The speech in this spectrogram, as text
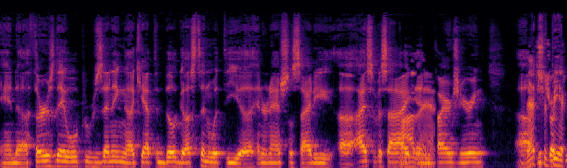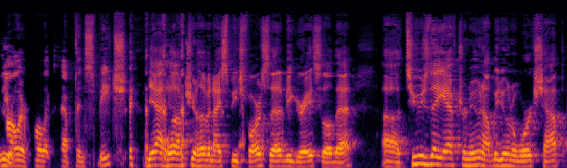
And uh, Thursday, we'll be presenting uh, Captain Bill Gustin with the uh, International Society, uh, ISFSI, and Fire Engineering. Uh, that should be a colorful acceptance speech. yeah, I'm sure he'll have a nice speech for us. So that'd be great. So that uh, Tuesday afternoon, I'll be doing a workshop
